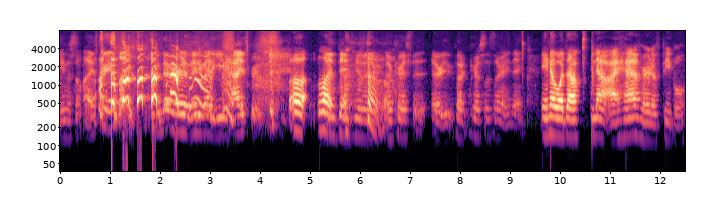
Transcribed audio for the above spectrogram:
you know some ice cream. Like, I've never heard of anybody eating ice cream uh, like Thanksgiving or, or Christmas or fucking Christmas or anything. you know what though? Now I have heard of people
